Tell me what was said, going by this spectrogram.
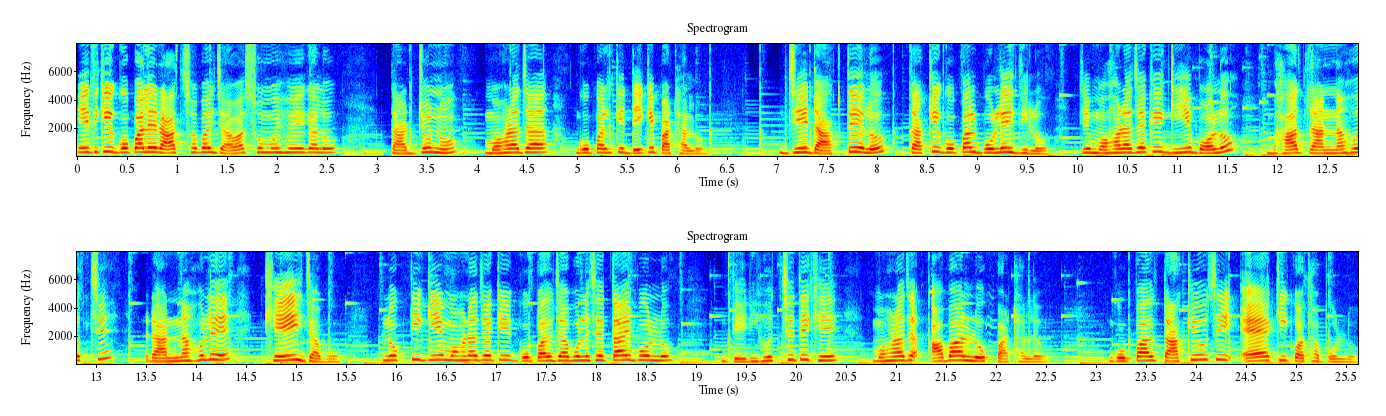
এদিকে গোপালের রাজসভায় যাওয়ার সময় হয়ে গেল। তার জন্য মহারাজা গোপালকে ডেকে পাঠালো। যে ডাকতে এলো, তাকে গোপাল বলেই দিল যে, মহারাজাকে গিয়ে বলো, ভাত রান্না হচ্ছে, রান্না হলে খেয়েই যাব। লোকটি গিয়ে মহারাজাকে গোপাল যা বলেছে তাই বলল। দেরি হচ্ছে দেখে মহারাজা আবার লোক পাঠালো। গোপাল তাকেও সেই একই কথা বলল।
